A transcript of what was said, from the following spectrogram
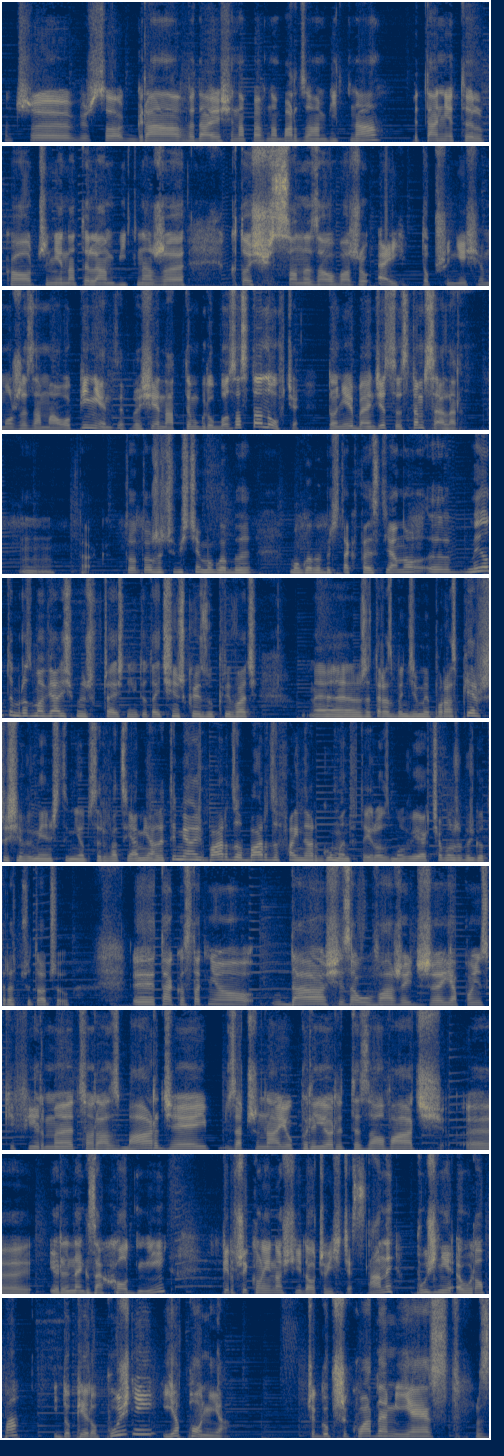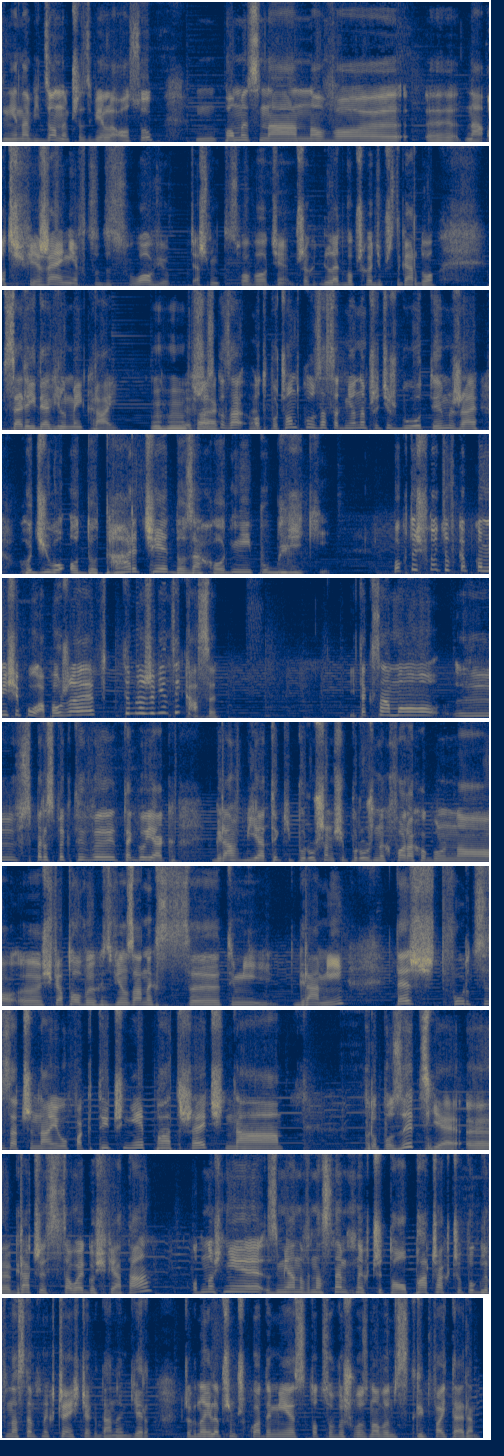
Znaczy, wiesz co, gra wydaje się na pewno bardzo ambitna. Pytanie tylko, czy nie na tyle ambitna, że ktoś z Sony zauważył, ej, to przyniesie może za mało pieniędzy, wy się nad tym grubo zastanówcie. To nie będzie system seller. Mm, tak, to, to rzeczywiście mogłaby, mogłaby być ta kwestia. No, y, my o tym rozmawialiśmy już wcześniej, tutaj ciężko jest ukrywać E, że teraz będziemy po raz pierwszy się wymieniać tymi obserwacjami, ale ty miałeś bardzo, bardzo fajny argument w tej rozmowie. Ja chciałbym, żebyś go teraz przytoczył. Yy, tak, ostatnio da się zauważyć, że japońskie firmy coraz bardziej zaczynają priorytetyzować yy, rynek zachodni. W pierwszej kolejności to oczywiście Stany, później Europa i dopiero później Japonia czego przykładem jest znienawidzony przez wiele osób pomysł na nowo, e, na odświeżenie w cudzysłowie, też mi to słowo ledwo przychodzi przez gardło, serii Devil May Cry. Mhm, Wszystko tak, za, tak. od początku uzasadnione przecież było tym, że chodziło o dotarcie do zachodniej publiki. Bo ktoś w końcu w Capcomie się połapał, że w tym leży więcej kasy. I tak samo yy, z perspektywy tego, jak gram w bijatyki, poruszam się po różnych forach ogólnoświatowych związanych z y, tymi grami, też twórcy zaczynają faktycznie patrzeć na propozycje y, graczy z całego świata odnośnie zmian w następnych, czy to patchach, czy w ogóle w następnych częściach danych gier. Czego najlepszym przykładem jest to, co wyszło z nowym Street Fighterem.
